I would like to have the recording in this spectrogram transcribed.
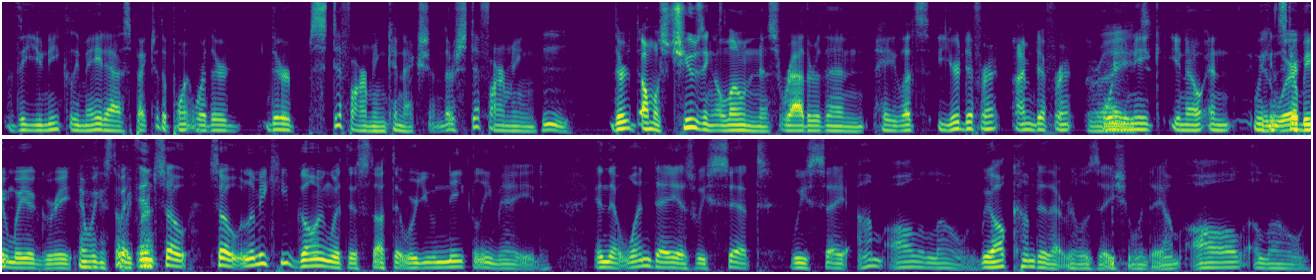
the uniquely made aspect to the point where they're they're stiff arming connection. They're stiff arming. Hmm. They're almost choosing aloneness rather than hey, let's. You're different. I'm different. We're unique. You know, and we and can still be can we agree? and we can still be But, and so, so let me keep going with this thought that we're uniquely made, and that one day as we sit, we say, "I'm all alone." We all come to that realization one day. I'm all alone,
